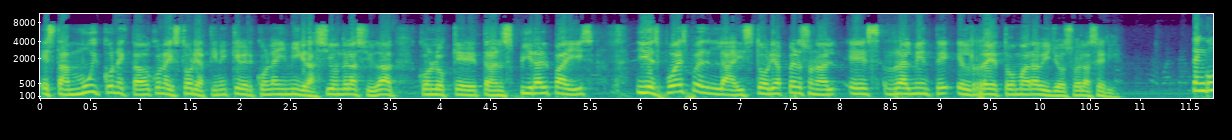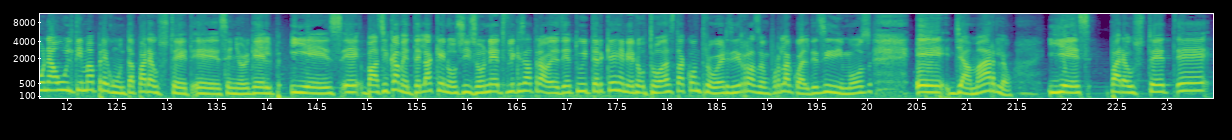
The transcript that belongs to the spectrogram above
está muy conectado con la historia, tiene que ver con la inmigración de la ciudad, con lo que transpira el país, y después, pues la historia personal es realmente el reto maravilloso de la serie. Tengo una última pregunta para usted, eh, señor Gelb, y es eh, básicamente la que nos hizo Netflix a través de Twitter que generó toda esta controversia y razón por la cual decidimos eh, llamarlo. Y es, para usted, eh,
